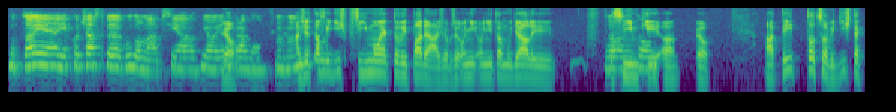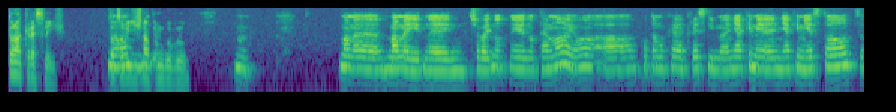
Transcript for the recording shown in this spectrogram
No to je jako část Google Maps, jo, jo je jo. to pravda. Mhm. A že tam vidíš přímo, jak to vypadá, že? Protože oni, oni tam udělali no, snímky to... a jo. A ty to, co vidíš, tak to nakreslíš. To, no, co vidíš no. na tom Google. Hm. Máme, máme jedné, třeba jedno, jedno téma, jo, a potom kreslíme nějaké, nějaké město. Co...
